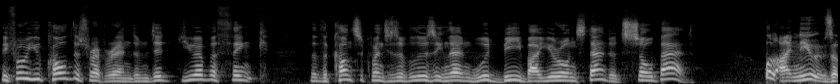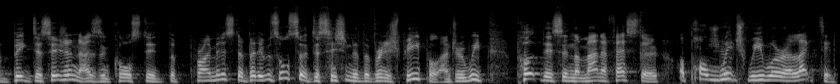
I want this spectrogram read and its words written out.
Before you called this referendum, did you ever think that the consequences of losing then would be, by your own standards, so bad? Well, I knew it was a big decision, as of course did the Prime Minister, but it was also a decision of the British people, Andrew. We put this in the manifesto upon sure. which we were elected.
